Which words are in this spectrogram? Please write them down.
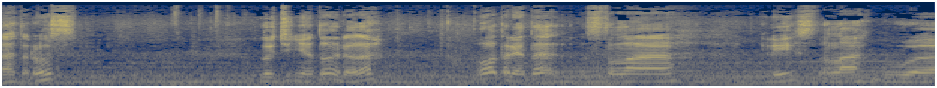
nah terus lucunya tuh adalah oh ternyata setelah ini setelah gua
